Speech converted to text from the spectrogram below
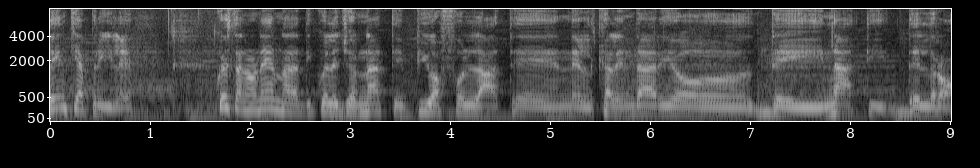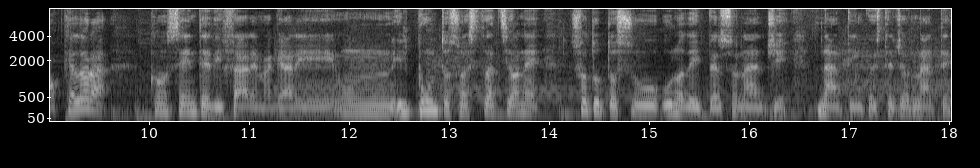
20 aprile. Questa non è una di quelle giornate più affollate nel calendario dei nati del rock, allora consente di fare magari un, il punto sulla situazione, soprattutto su uno dei personaggi nati in queste giornate.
